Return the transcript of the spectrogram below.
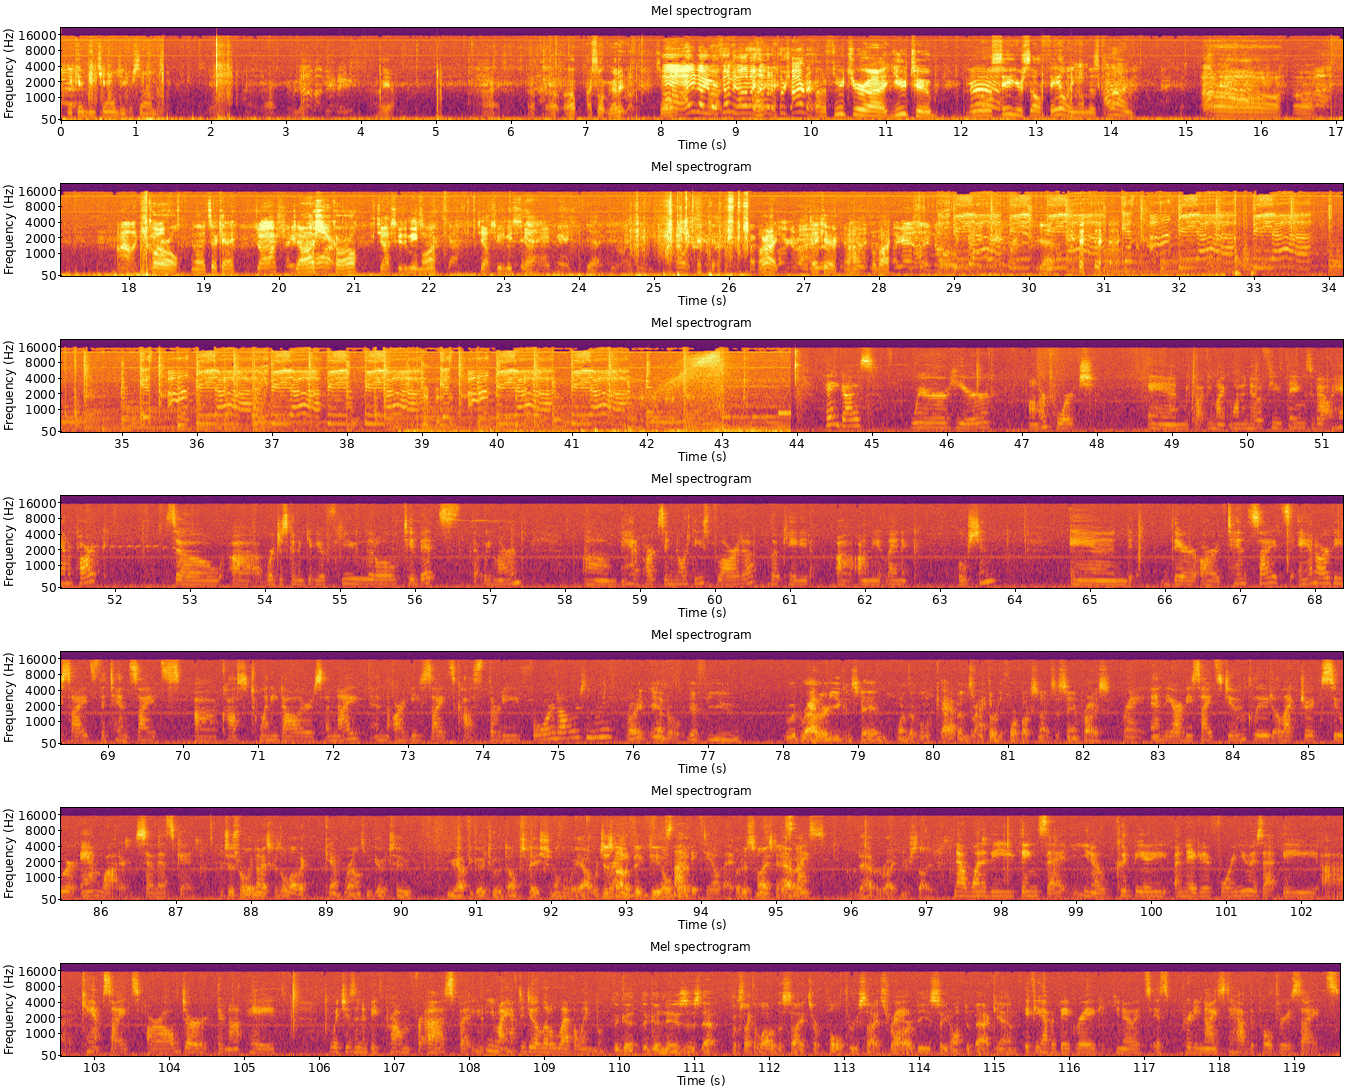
it can be challenging for some. Oh yeah. All right. Up, up, up. I saw. Read it. So Oh, I didn't know you were uh, filming. Otherwise, I would have pushed harder. on a future uh, YouTube, you will ah. see yourself failing on this ah. climb. Oh, oh. oh. Ah. I'm Alex. Karl. No, it's okay. Josh. how you doing? Josh, Karl, Josh, good to meet Lamar. you. Josh, good to meet you. Scott. Nice meeting Yeah. you. Alex, All right. Take care. Uh-huh. Bye bye. Again, I didn't know we were gonna camera. Yeah. Hey guys, we're here on our porch and we thought you might want to know a few things about Hanna Park. So uh, we're just going to give you a few little tidbits that we learned. Um, Hanna Park's in northeast Florida, located uh, on the Atlantic Ocean. And there are tent sites and RV sites. The tent sites uh, cost $20 a night and the RV sites cost $34 a night. Right, and if you would rather, you can stay in one of the little cabins Right. for thirty-four bucks a night. It's the same price. Right, and the RV sites do include electric, sewer, and water, so that's good. Which is really nice because a lot of campgrounds we go to, you have to go to a dump station on the way out, which is not a big deal, It's but not a big deal, but, but it's nice to it's have nice. it to have it right in your sight. Now, one of the things that you know could be a, a negative for you is that the uh, campsites are all dirt; they're not paved, which isn't a big problem for us. But you know, you might have to do a little leveling. The good the good news is that looks like a lot of the sites are pull through sites for Right. RVs, so you don't have to back in. If you have a big rig, you know it's it's pretty nice to have the pull through sites.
